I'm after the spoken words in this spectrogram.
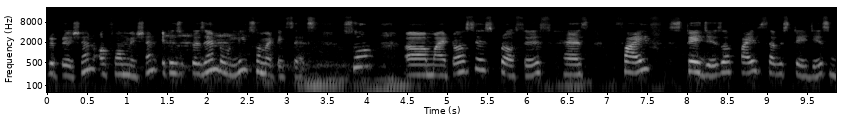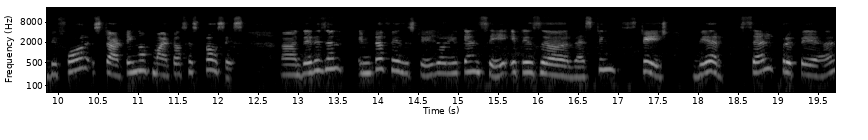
preparation or formation it is present only somatic cells. So uh, mitosis process has five stages or five sub stages before starting of mitosis process. Uh, there is an interphase stage or you can say it is a resting stage where cell prepare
